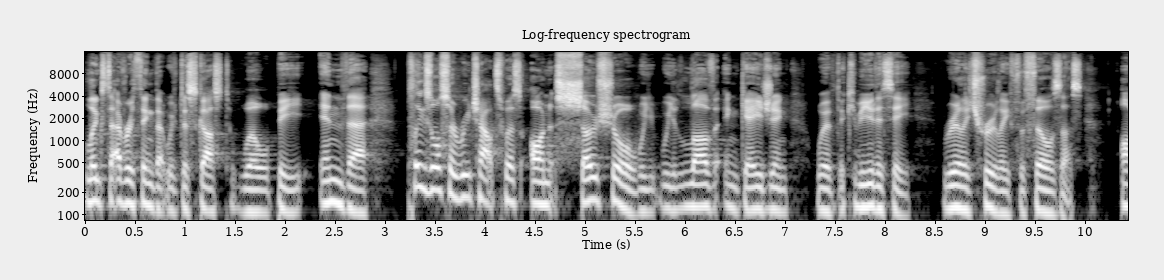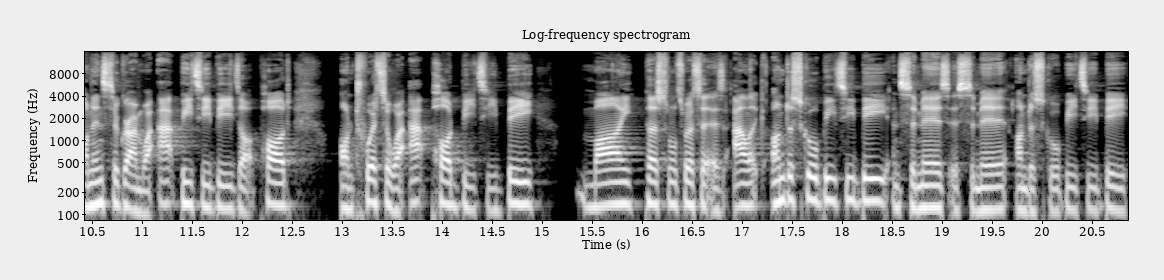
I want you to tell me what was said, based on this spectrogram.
Links to everything that we've discussed will be in there. Please also reach out to us on social. We, we love engaging with the community. Really, truly fulfills us. On Instagram, we're at btb.pod. On Twitter, we're at podbtb. My personal Twitter is Alec underscore BTB and Samir's is Samir underscore BTB.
